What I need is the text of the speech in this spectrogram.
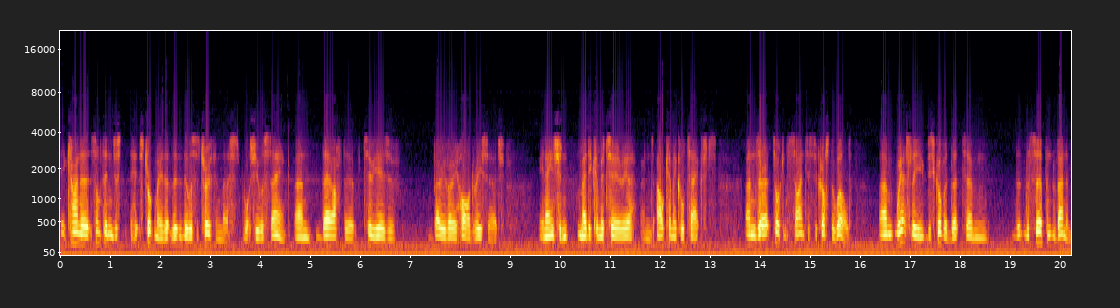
it kind of something just struck me that, there was a truth in this, what she was saying. And thereafter, two years of very, very hard research in ancient medical materia and alchemical texts, and uh, talking to scientists across the world, um, we actually discovered that um, the, the, serpent venom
